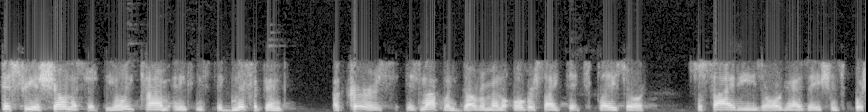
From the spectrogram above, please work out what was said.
history has shown us that the only time anything significant occurs is not when governmental oversight takes place or societies or organizations push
